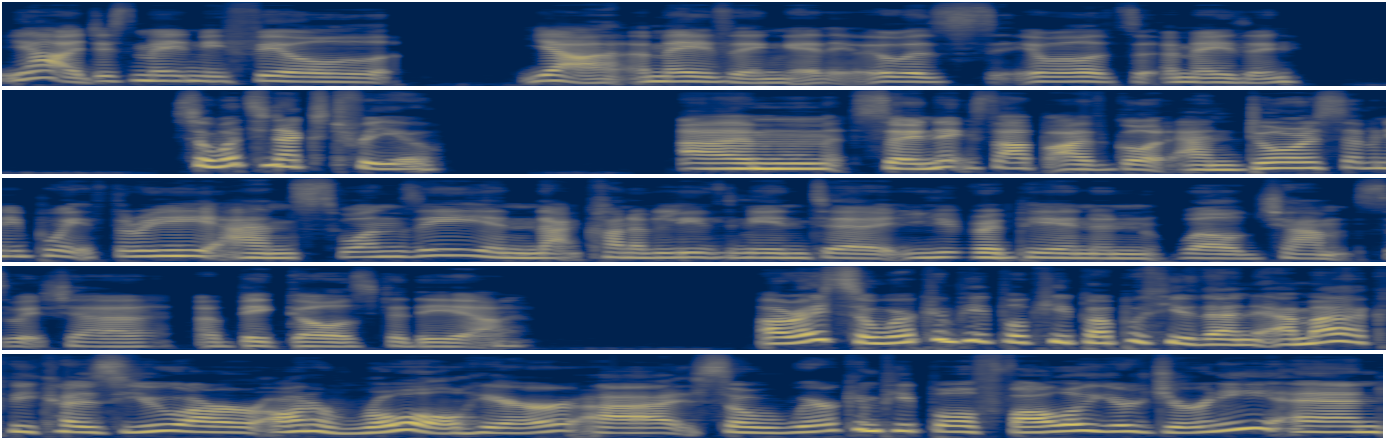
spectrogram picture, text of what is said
yeah, it just made me feel yeah, amazing. It, it was it was amazing. So what's next for you? Um, so next up, I've got Andorra 70.3 and Swansea, and that kind of leads me into European and World Champs, which are, are big goals for the year. All right. So where can people keep up with you then, Emma? Because you are on a roll here. Uh, so where can people follow your journey and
